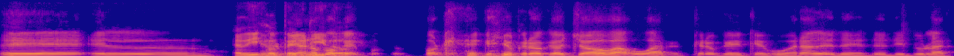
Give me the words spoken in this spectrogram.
Eh, el, el hijo perdido. Porque, porque, yo creo que Ochoa va a jugar, creo que, que jugará de, de, titular.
